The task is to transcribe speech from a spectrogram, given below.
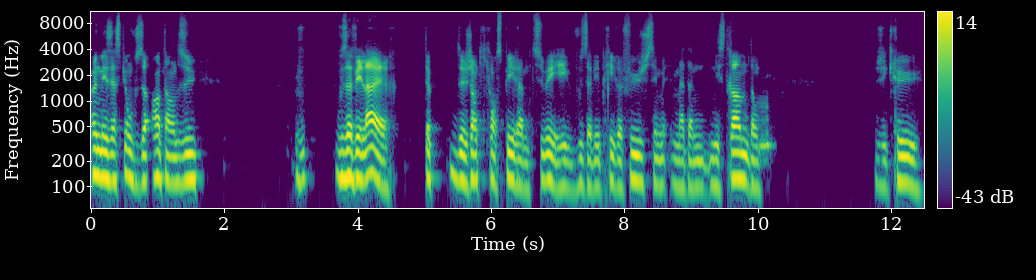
un de mes espions vous a entendu. Vous, avez l'air de, gens qui conspirent à me tuer et vous avez pris refuge, c'est Madame Nistrom, donc J'ai cru.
